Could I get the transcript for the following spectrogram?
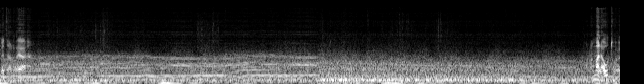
Petardea, ¿eh? No es mal auto, ¿eh?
